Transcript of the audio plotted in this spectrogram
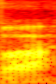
బా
